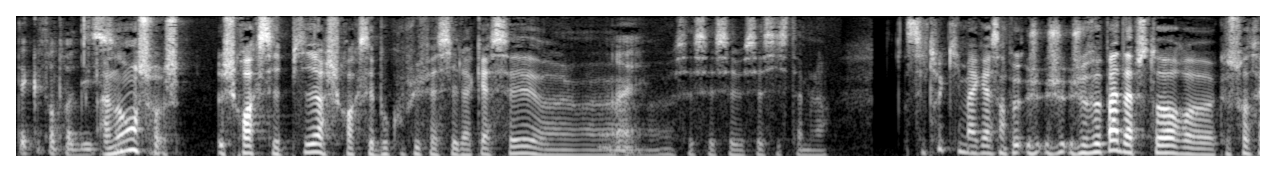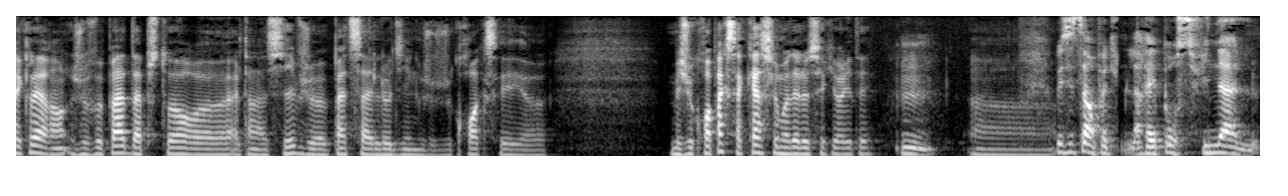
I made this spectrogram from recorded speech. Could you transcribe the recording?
Peut-être que 3310. Ah non, je, je, crois que c'est pire. Je crois que c'est beaucoup plus facile à casser euh, ouais. ces, ces, ces systèmes-là c'est le truc qui m'agace un peu. Je, je, je veux pas d'App Store, euh, que ce soit très clair, hein. je veux pas d'App Store euh, alternative, je veux pas de side loading. Je, je crois que c'est. Euh... Mais je crois pas que ça casse le modèle de sécurité. Mm. Oui, c'est ça en fait. La réponse finale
